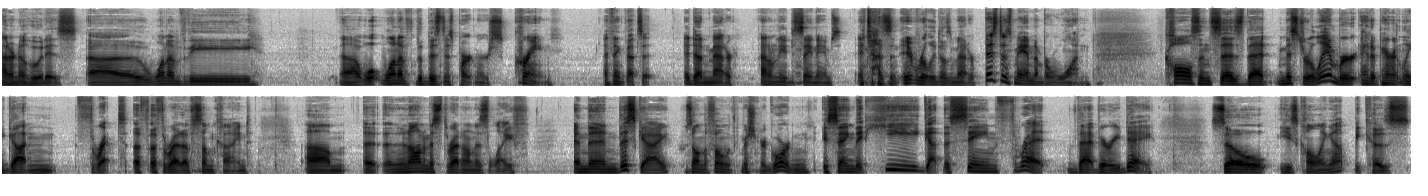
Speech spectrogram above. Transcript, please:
I don't know who it is. Uh, one of the uh, one of the business partners, Crane. I think that's it. It doesn't matter. I don't need to say names. It doesn't. It really doesn't matter. Businessman number one calls and says that Mr. Lambert had apparently gotten threat, a, a threat of some kind, um, a, an anonymous threat on his life. And then this guy, who's on the phone with Commissioner Gordon, is saying that he got the same threat that very day. So he's calling up because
